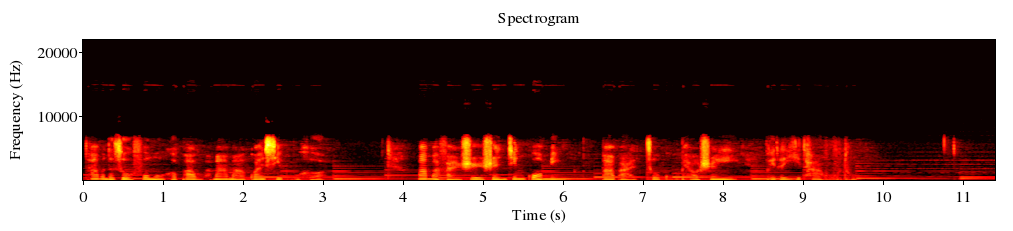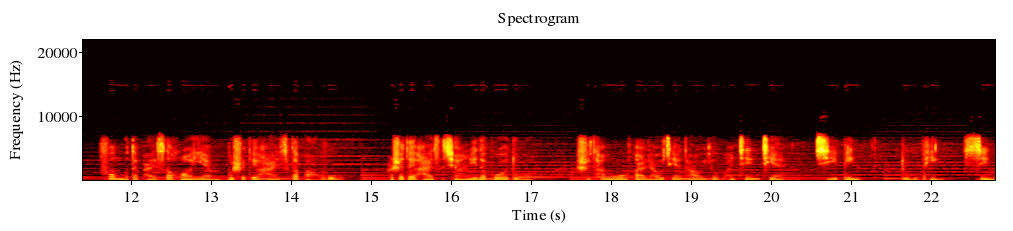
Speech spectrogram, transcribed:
他们的祖父母和爸爸妈妈关系不和，妈妈凡事神经过敏，爸爸做股票生意赔得一塌糊涂。父母的白色谎言不是对孩子的保护，而是对孩子权利的剥夺，使他们无法了解到有关金钱、疾病、毒品、性、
